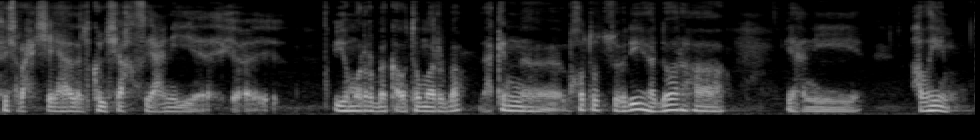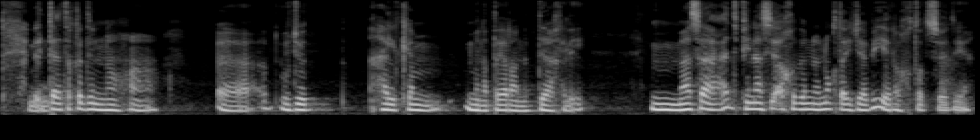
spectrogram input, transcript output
تشرح الشيء هذا لكل شخص يعني يمر بك أو تمر به. لكن آه، الخطوط السعودية دورها يعني عظيم. تعتقد إنه آه، آه، وجود هالكم من الطيران الداخلي ما ساعد؟ في ناس ياخذوا إنه نقطة إيجابية للخطوط السعودية.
